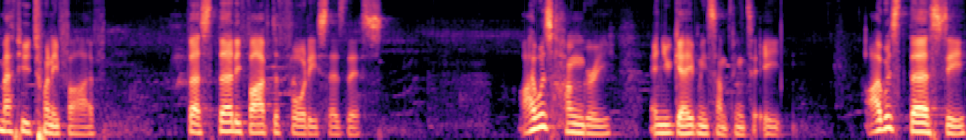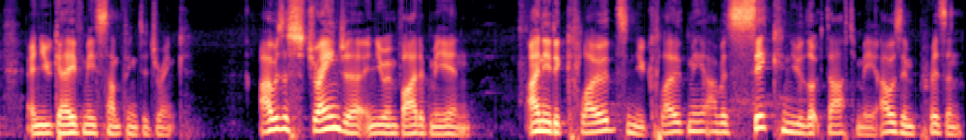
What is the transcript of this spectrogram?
Matthew 25, verse 35 to 40 says this I was hungry, and you gave me something to eat. I was thirsty, and you gave me something to drink. I was a stranger, and you invited me in. I needed clothes, and you clothed me. I was sick, and you looked after me. I was in prison,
